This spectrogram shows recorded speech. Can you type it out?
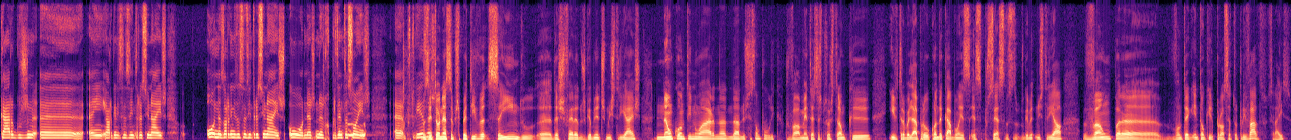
cargos uh, em organizações internacionais ou nas organizações internacionais ou nas, nas representações uh, portuguesas. Mas então, nessa perspectiva, saindo uh, da esfera dos gabinetes ministeriais, não continuar na, na, administração pública. Provavelmente estas pessoas terão que ir trabalhar para quando acabam esse, esse processo do, do, gabinete ministerial, vão para vão ter então que ir para o setor privado. Será isso?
